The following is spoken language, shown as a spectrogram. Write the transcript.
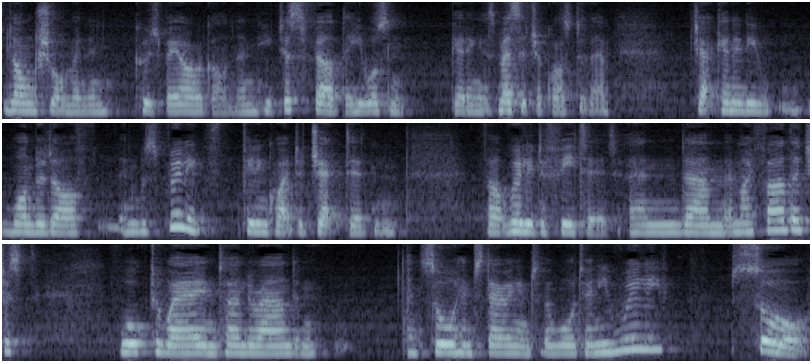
longshoremen in Coos Bay, Oregon, and he just felt that he wasn't getting his message across to them. Jack Kennedy wandered off and was really feeling quite dejected and felt really defeated. And um, and my father just walked away and turned around and and saw him staring into the water, and he really saw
